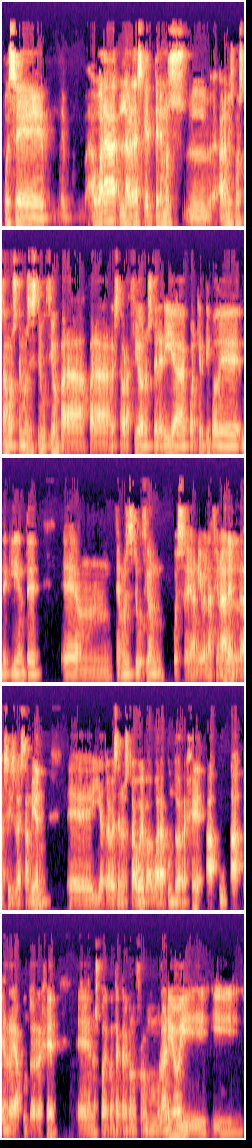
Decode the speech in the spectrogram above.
Pues eh, Aguara, la verdad es que tenemos, ahora mismo estamos, tenemos distribución para, restauración, hostelería, cualquier tipo de, cliente. Eh, tenemos distribución pues eh, a nivel nacional, en las islas también, eh, y a través de nuestra web aguara.org, auara.org, eh, nos pueden contactar con un formulario y,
